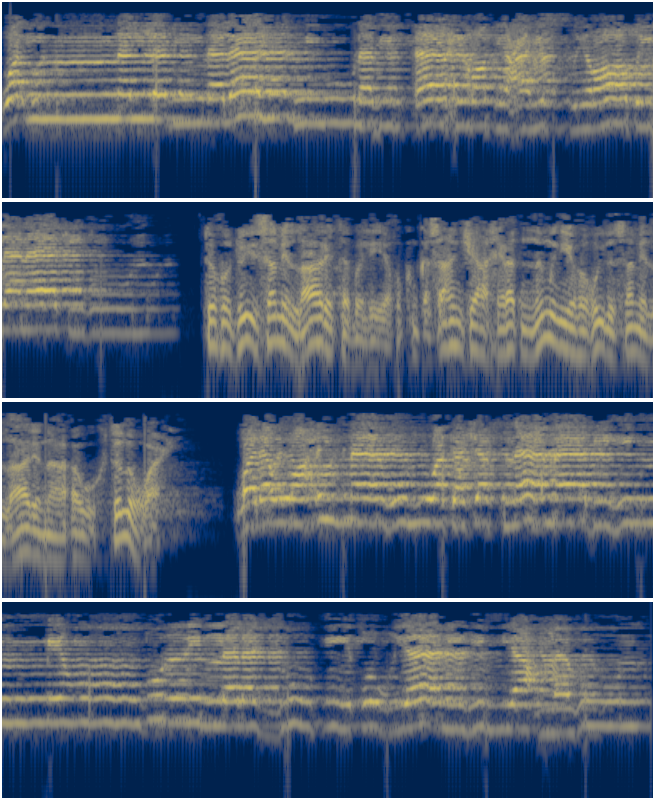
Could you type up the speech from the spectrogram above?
وإن الذين لا يؤمنون بالآخرة عن الصراط لناكبون ته خو دوی سمې لارې ته بلې خو کوم کسان چې آخرت نه مني هغوی له سمې لارې نه اوښتل غواړي ولو رحمناهم وكشفنا ما بهم من ضر للجوا في طغيانهم يعمهون.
